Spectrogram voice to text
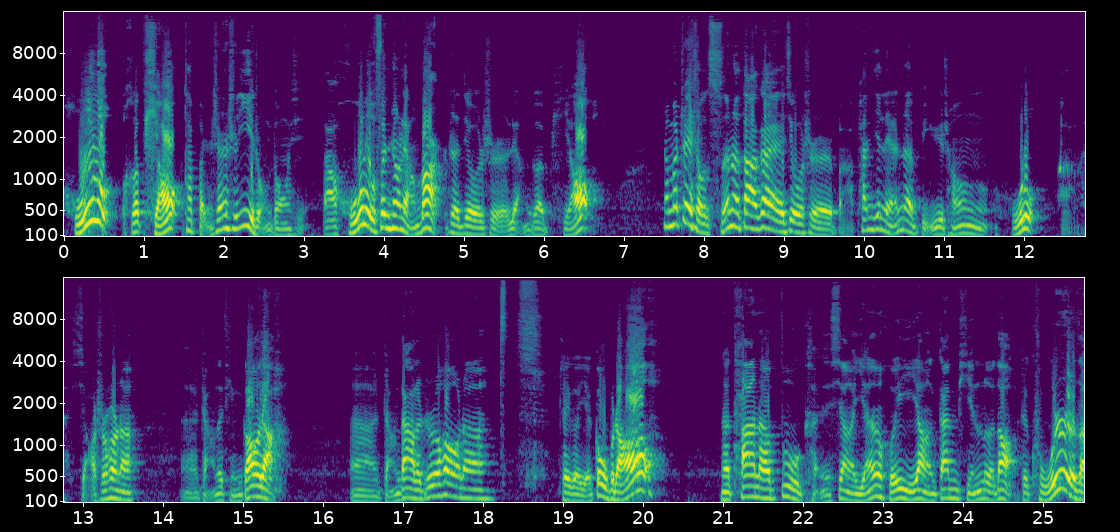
葫芦和瓢它本身是一种东西，把葫芦分成两半，这就是两个瓢。那么这首词呢，大概就是把潘金莲呢比喻成葫芦。啊，小时候呢，呃，长得挺高的，呃，长大了之后呢，这个也够不着。那他呢，不肯像颜回一样甘贫乐道，这苦日子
